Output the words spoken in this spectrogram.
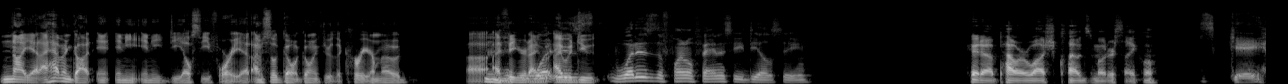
not yet. I haven't got a- any any DLC for it yet. I'm still going going through the career mode. Uh, I Mhm. figured I, What I would do What is the Final Fantasy DLC? Could uh, power wash Cloud's motorcycle. It's gay.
